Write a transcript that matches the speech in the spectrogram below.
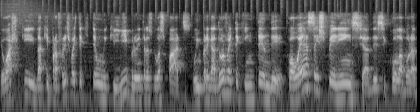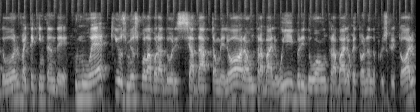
Eu acho que daqui para frente vai ter que ter um equilíbrio entre as duas partes. O empregador vai ter que entender qual é essa experiência desse colaborador, vai ter que entender como é que os meus colaboradores se adapta ao melhor a um trabalho híbrido ou a um trabalho retornando para o escritório.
